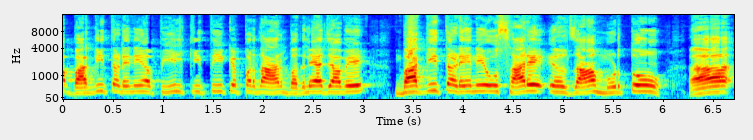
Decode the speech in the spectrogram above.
ਬਾਗੀ ਧੜੇ ਨੇ ਅਪੀਲ ਕੀਤੀ ਕਿ ਪ੍ਰਧਾਨ ਬਦਲਿਆ ਜਾਵੇ। ਬਾਗੀ ਧੜੇ ਨੇ ਉਹ ਸਾਰੇ ਇਲਜ਼ਾਮ ਮੁੜ ਤੋਂ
